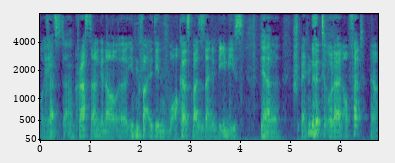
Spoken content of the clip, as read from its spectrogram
oh, Cruster. Cruster, genau, äh, ihm den Walkers quasi seine Babys Ja. äh, spendet oder opfert. Ja.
